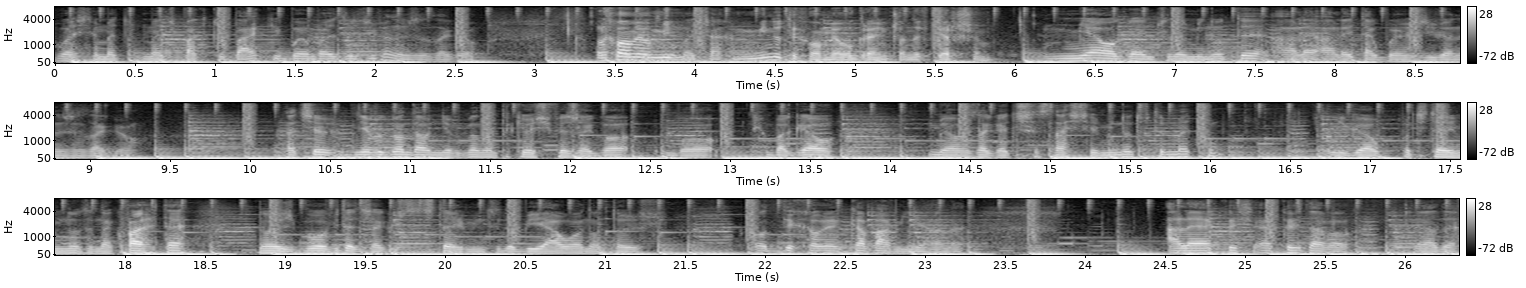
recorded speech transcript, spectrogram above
właśnie mecz, mecz back to back i byłem bardzo zdziwiony, że zagrał. Ale chyba miał W mi, meczach. minuty chyba miał ograniczone w pierwszym. Miał ograniczone minuty, ale, ale i tak byłem zdziwiony, że zagrał. Znaczy, nie wyglądał, nie wyglądał takiego świeżego, bo chyba grał, miał zagrać 16 minut w tym meczu i grał po 4 minuty na kwartę. No już było widać, że jak już te 4 minuty dobijało, no to już oddychał rękawami, ale ale jakoś, jakoś dawał radę.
